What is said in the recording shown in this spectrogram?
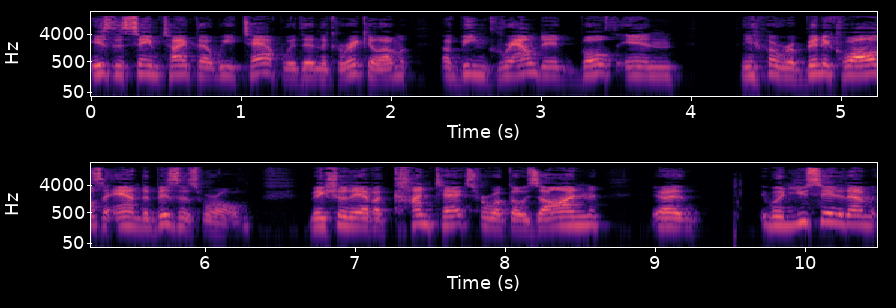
is the same type that we tap within the curriculum of being grounded both in you know rabbinic walls and the business world. Make sure they have a context for what goes on. Uh, when you say to them,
